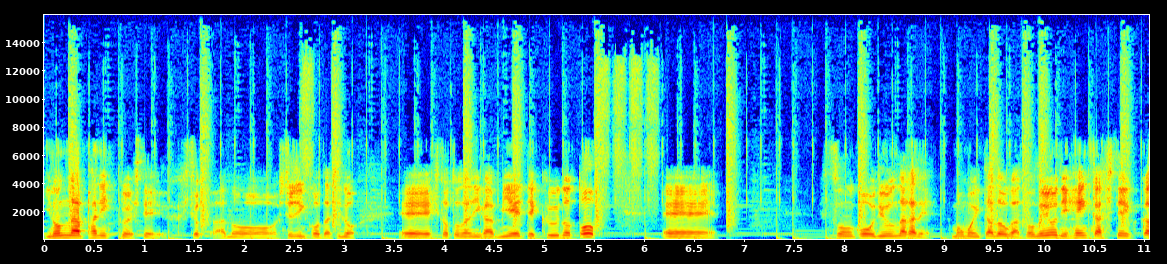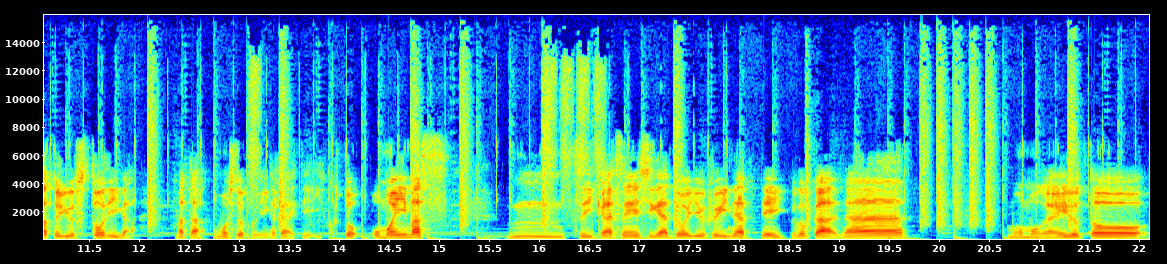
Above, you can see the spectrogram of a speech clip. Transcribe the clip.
いろんなパニックをして、あの主人公たちの、えー、人となりが見えてくるのと、えー、その交流の中で桃井太郎がどのように変化していくかというストーリーがまた面白く描かれていくと思います。うん、追加戦士がどういう風になっていくのかな。桃がいると、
